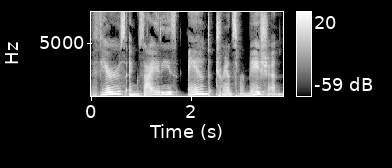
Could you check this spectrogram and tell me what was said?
fears, anxieties, and transformation.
